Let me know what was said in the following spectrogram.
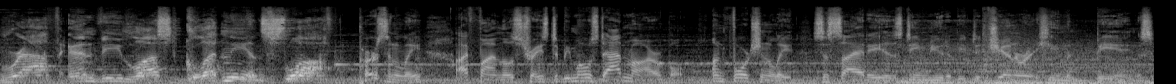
wrath, envy, lust, gluttony, and sloth. Personally, I find those traits to be most admirable. Unfortunately, society has deemed you to be degenerate human beings.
